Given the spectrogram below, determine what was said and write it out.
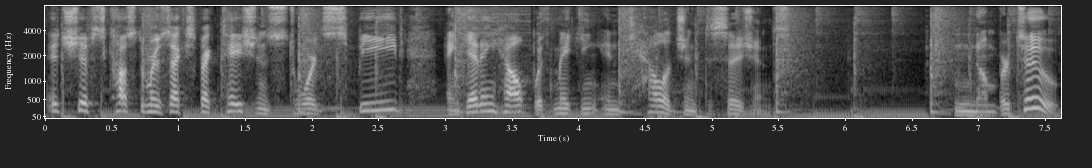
It shifts customers' expectations towards speed and getting help with making intelligent decisions. Number two,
